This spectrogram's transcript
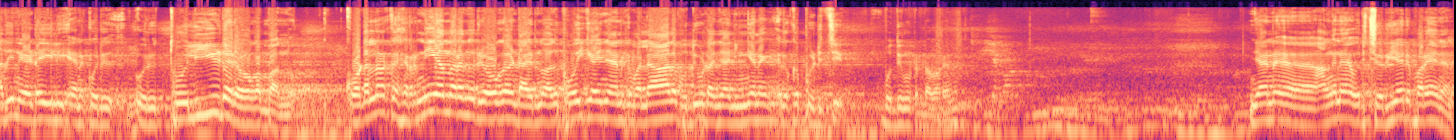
അതിനിടയിൽ എനിക്കൊരു ഒരു തൊലിയുടെ രോഗം വന്നു. കുടലർക്ക് ഹെർണിയ എന്ന് പറയുന്ന ഒരു രോഗം ഉണ്ടായിരുന്നു. അത് പോയി കഴിഞ്ഞാൽ എനിക്ക് വല്ലാതെ ബുദ്ധിമുട്ടാണ്. ഞാൻ ഇങ്ങനെ ഇതൊക്കെ പിടിച്ച് ബുദ്ധിമുട്ടുണ്ടോ പറയുന്നത്? ഞാൻ അങ്ങനെ ഒരു ചെറിയൊരു പറയാം ഞാൻ.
